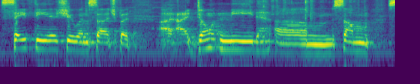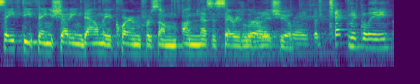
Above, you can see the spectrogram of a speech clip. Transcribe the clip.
safety issue and such, but I, I don't need um, some safety thing shutting down the aquarium for some unnecessary little right, issue. Right, but technically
